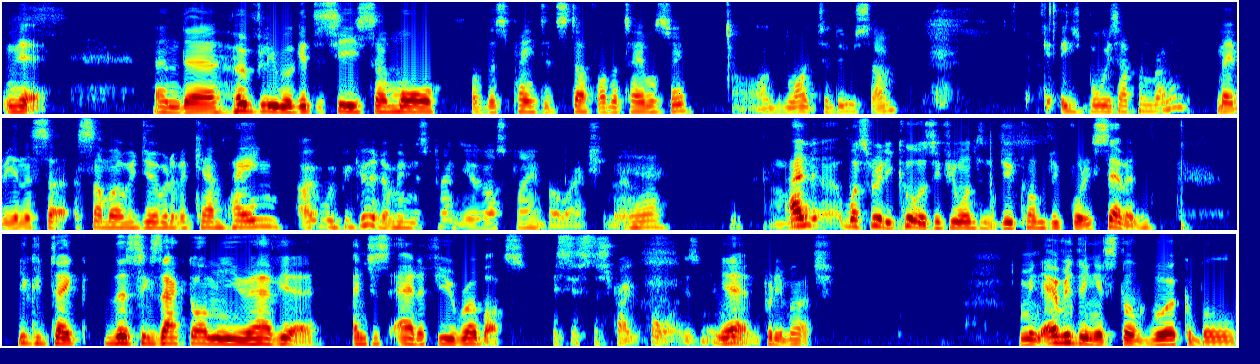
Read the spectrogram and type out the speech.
Yeah. And uh, hopefully we'll get to see some more of this painted stuff on the table soon. I would like to do some. Get these boys up and running. Maybe in the su- summer we do a bit of a campaign. Oh, it would be good. I mean, there's plenty of us playing Bolt Action now. Yeah. And And uh, what's really cool is if you wanted to do Konflikt 47, you could take this exact army you have here and just add a few robots. it's just a straight port, isn't it? Yeah, really? pretty much. I mean, everything is still workable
